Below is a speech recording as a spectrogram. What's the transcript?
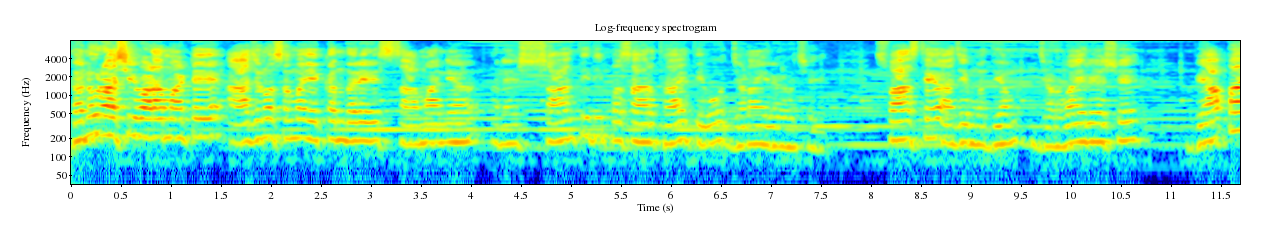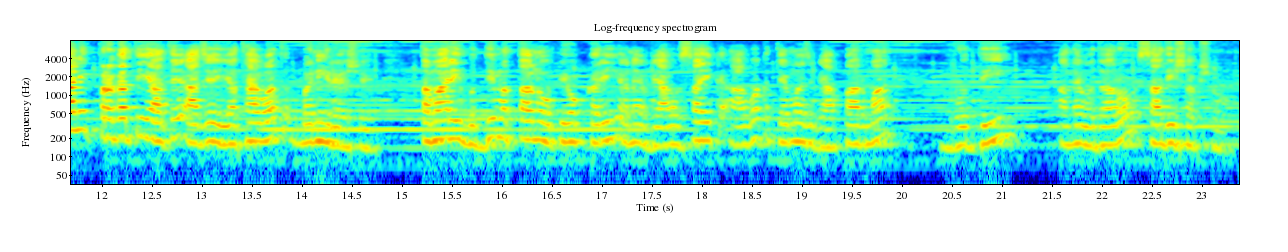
ધનુ રાશિવાળા માટે આજનો સમય એકંદરે સામાન્ય અને શાંતિથી પસાર થાય તેવો જણાઈ રહ્યો છે. સ્વાસ્થ્ય આજે મધ્યમ જળવાઈ રહેશે. વ્યાપારિક પ્રગતિ આજે યથાવત બની રહેશે. તમારી બુદ્ધિમત્તાનો ઉપયોગ કરી અને વ્યાવસાયિક આવક તેમજ વ્યાપારમાં વૃદ્ધિ અને વધારો સાધી શકશો.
